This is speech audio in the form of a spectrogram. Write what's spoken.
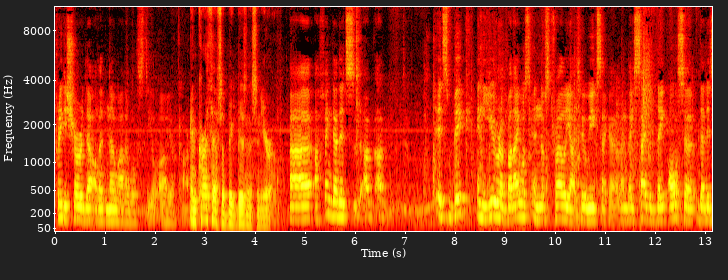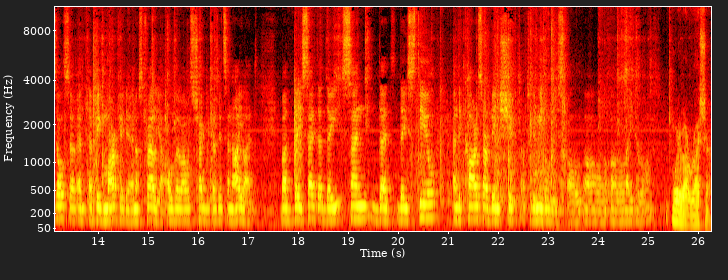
pretty sure that, that no other will steal all your car. and car theft's a big business in Europe. Uh, I think that it's uh, uh, it's big in Europe, but I was in Australia two weeks ago, and they said that they also that is also a, a big market in Australia. Although I was shocked because it's an island, but they said that they send that they steal and the cars are being shipped to the Middle East or, or, or later on. What about Russia?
